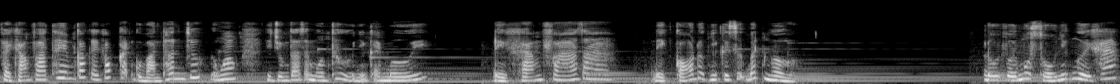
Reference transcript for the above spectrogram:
phải khám phá thêm các cái góc cạnh của bản thân chứ, đúng không? Thì chúng ta sẽ muốn thử những cái mới để khám phá ra, để có được những cái sự bất ngờ. Đối với một số những người khác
